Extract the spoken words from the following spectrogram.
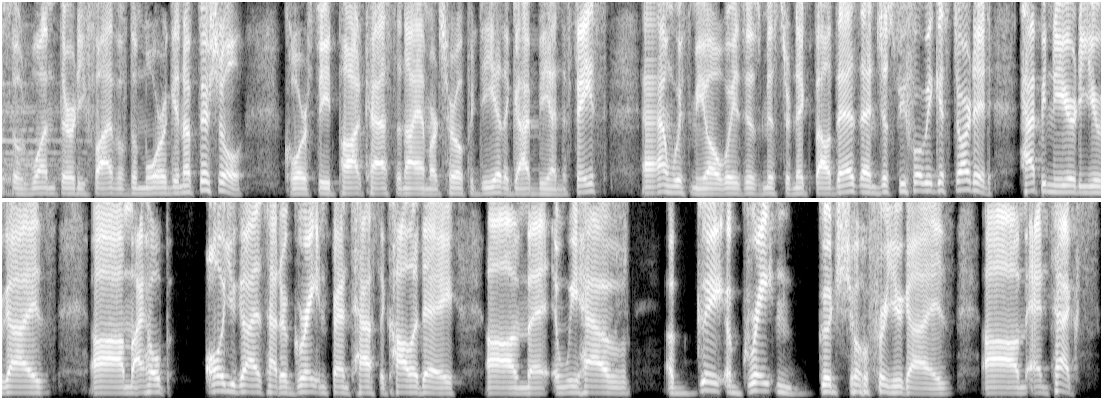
Episode 135 of the Morgan Official Corpse Feed Podcast. And I am Arturo Padilla, the guy behind the face. And with me always is Mr. Nick Valdez. And just before we get started, Happy New Year to you guys. Um, I hope all you guys had a great and fantastic holiday. Um, and we have a great, a great and good show for you guys. Um, and Tex,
